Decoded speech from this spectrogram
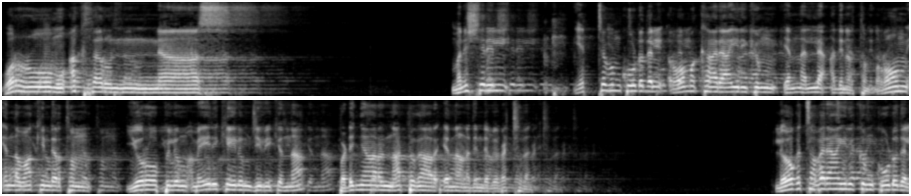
والروم أكثر الناس മനുഷ്യരിൽ ഏറ്റവും കൂടുതൽ റോമക്കാരായിരിക്കും എന്നല്ല അതിനർത്ഥം റോം എന്ന വാക്കിന്റെ അർത്ഥം യൂറോപ്പിലും അമേരിക്കയിലും ജീവിക്കുന്ന പടിഞ്ഞാറൻ നാട്ടുകാർ എന്നാണ് അതിന്റെ വിവക്ഷ തന്നെ ലോകത്തവരായിരിക്കും കൂടുതൽ.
